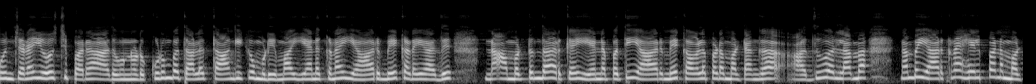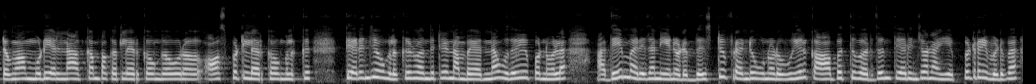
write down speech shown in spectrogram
கொஞ்ச நேரம் யோசிச்சு பாரு அது உன்னோட குடும்பத்தால் தாங்கிக்க முடியுமா? எனக்குன்னா யாருமே கிடையாது. நான் மட்டும்தான் இருக்கேன். என்னை பற்றி யாருமே கவலைப்பட மாட்டாங்க. அதுவும் இல்லாமல் நம்ம யாருக்குன்னா ஹெல்ப் பண்ண மாட்டோமா? முடியலைன்னா அக்கம் பக்கத்தில் இருக்கவங்க ஒரு ஹாஸ்பிட்டலில் இருக்கவங்களுக்கு தெரிஞ்சவங்களுக்குன்னு வந்துட்டு நம்ம எதனா உதவி பண்ணுவோம்ல? அதே மாதிரி தான் என்னோட பெஸ்ட்டு ஃப்ரெண்டு உன்னோட உயிருக்கு ஆபத்து வருதுன்னு தெரிஞ்சோ நான் எப்படி விடுவேன்?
